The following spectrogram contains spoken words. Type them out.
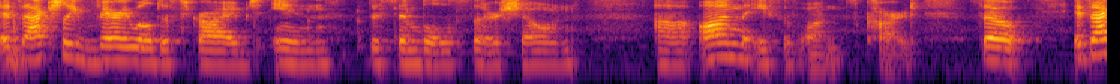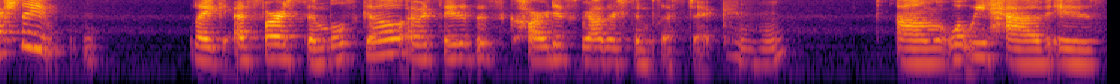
it's actually very well described in the symbols that are shown uh, on the Ace of Wands card. So it's actually like as far as symbols go, I would say that this card is rather simplistic. Mhm. Um, what we have is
